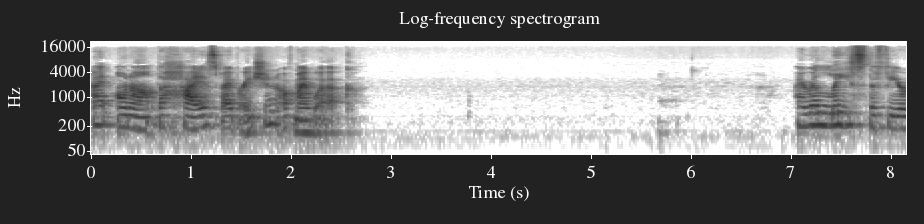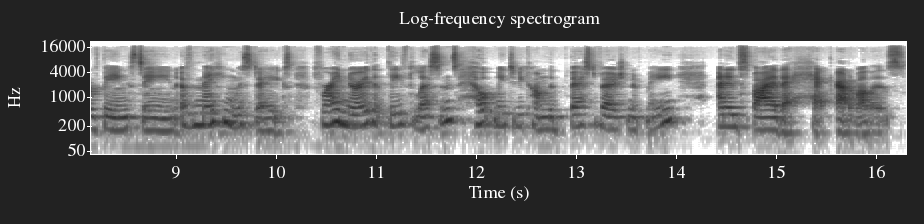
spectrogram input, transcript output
I honor the highest vibration of my work. I release the fear of being seen, of making mistakes, for I know that these lessons help me to become the best version of me and inspire the heck out of others.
